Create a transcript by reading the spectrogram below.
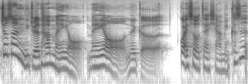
就算你觉得它没有没有那个怪兽在下面，可是。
